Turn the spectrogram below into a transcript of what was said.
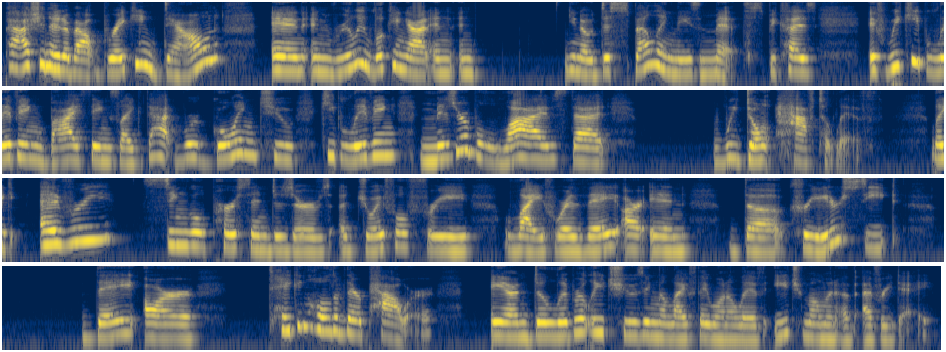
passionate about breaking down and and really looking at and and you know, dispelling these myths because if we keep living by things like that, we're going to keep living miserable lives that we don't have to live. Like every single person deserves a joyful, free life where they are in the creator's seat. They are taking hold of their power and deliberately choosing the life they want to live each moment of every day.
